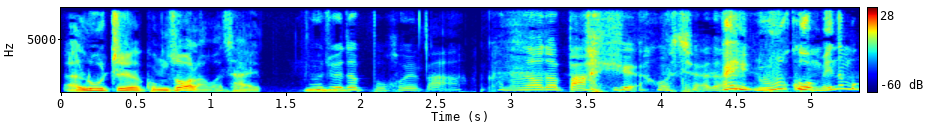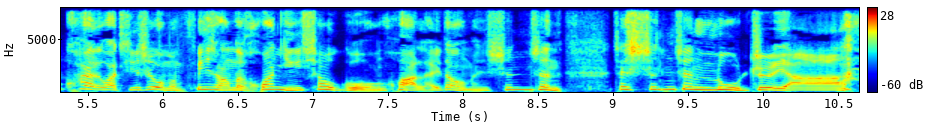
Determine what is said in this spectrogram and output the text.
呃录制的工作了，我猜。我觉得不会吧，可能要到八月，我觉得。哎，如果没那么快的话，其实我们非常的欢迎效果文化来到我们深圳，在深圳录制呀。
